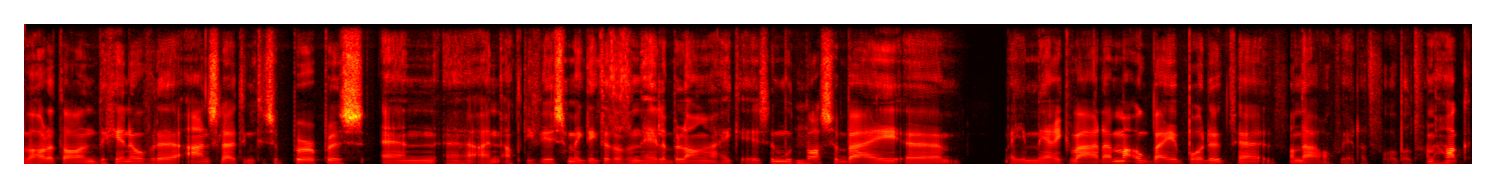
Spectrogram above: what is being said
hadden het al in het begin over de aansluiting tussen purpose en, eh, en activisme. Ik denk dat dat een hele belangrijke is. Het moet Hm. passen bij, eh, bij je merkwaarde, maar ook bij je product. Hè. Vandaar ook weer dat voorbeeld van Hak,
